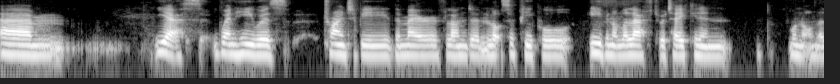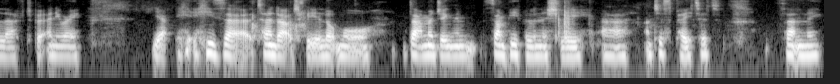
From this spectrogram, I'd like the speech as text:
Um, yes when he was trying to be the mayor of London, lots of people, even on the left, were taken in. Well, not on the left, but anyway, yeah, he's uh, turned out to be a lot more damaging than some people initially uh, anticipated. Certainly.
